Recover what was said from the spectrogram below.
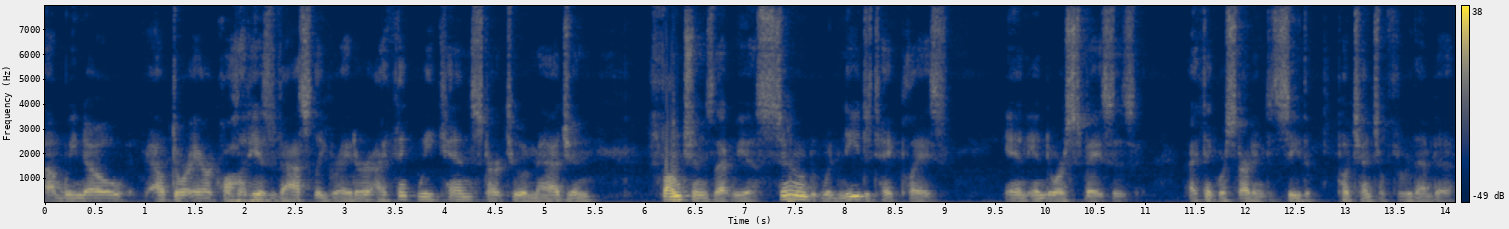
Um, we know outdoor air quality is vastly greater. I think we can start to imagine functions that we assumed would need to take place in indoor spaces. I think we're starting to see the potential for them to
